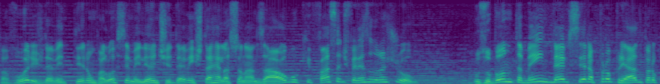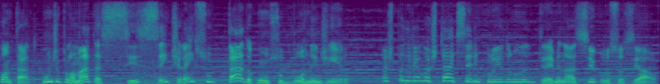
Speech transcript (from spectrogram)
Favores devem ter um valor semelhante e devem estar relacionados a algo que faça diferença durante o jogo. O suborno também deve ser apropriado para o contato. Um diplomata se sentirá insultado com um suborno em dinheiro, mas poderia gostar de ser incluído num determinado círculo social.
